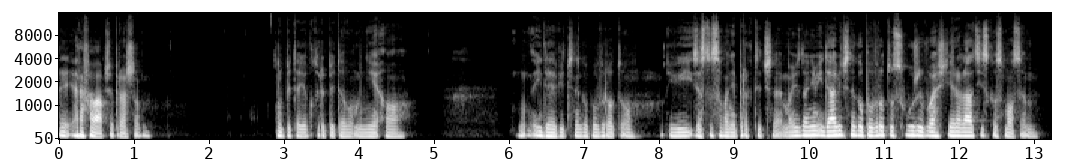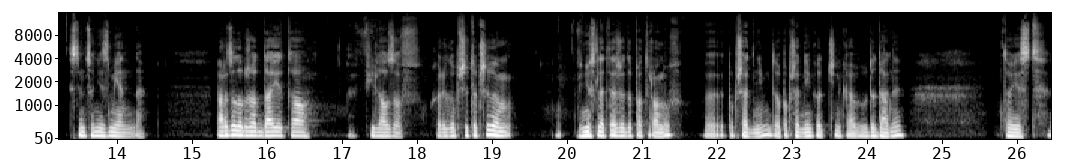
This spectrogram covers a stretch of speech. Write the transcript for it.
Rafała, przepraszam. Pytaj, który pytał mnie o ideę wiecznego powrotu. i zastosowanie praktyczne. Moim zdaniem idea wiecznego powrotu służy właśnie relacji z kosmosem, z tym, co niezmienne. Bardzo dobrze oddaje to filozof, którego przytoczyłem w newsletterze do patronów poprzednim, do poprzedniego odcinka był dodany. To jest y,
